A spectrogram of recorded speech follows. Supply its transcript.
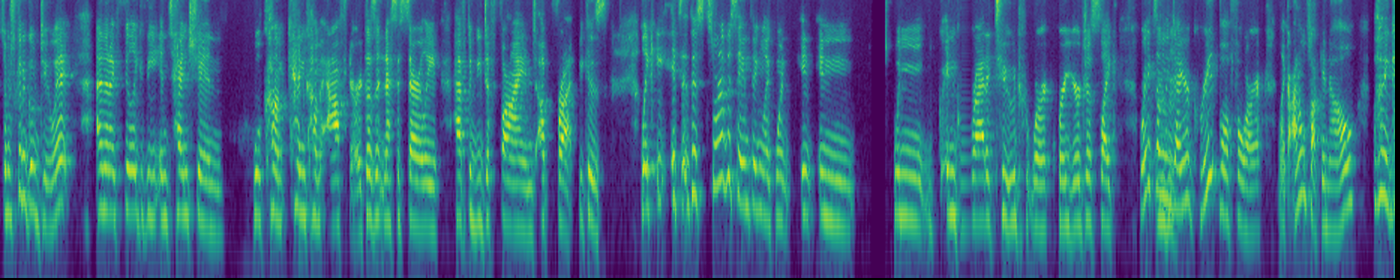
So I'm just gonna go do it. And then I feel like the intention will come can come after. It doesn't necessarily have to be defined up front because like it- it's this sort of the same thing like when in, in when in gratitude work where you're just like write something Mhm. down you're grateful for. Like i don't fucking know. Like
